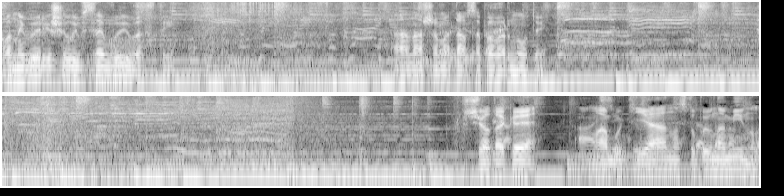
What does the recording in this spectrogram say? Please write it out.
Вони вирішили все вивести. А наша мета все повернути. Що таке? Мабуть, я наступив на міну.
